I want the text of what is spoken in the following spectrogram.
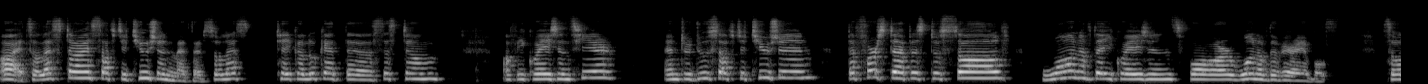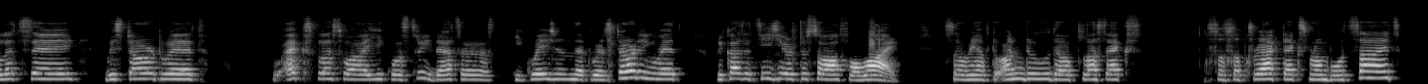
All right, so let's start substitution method. So let's take a look at the system of equations here. And to do substitution, the first step is to solve one of the equations for one of the variables. So let's say we start with x plus y equals 3. That's an equation that we're starting with because it's easier to solve for y. So we have to undo the plus x. So subtract x from both sides,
